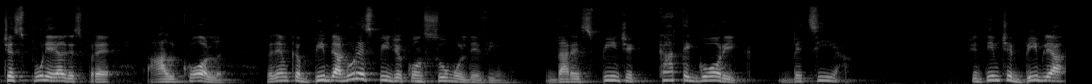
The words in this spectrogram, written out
ce spune el despre alcool, vedem că Biblia nu respinge consumul de vin, dar respinge categoric beția. Și în timp ce Biblia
